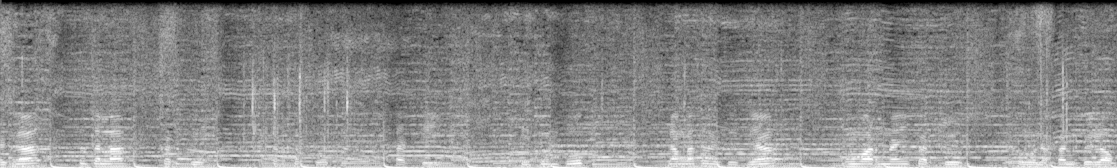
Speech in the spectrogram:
Baiklah, setelah kardus tersebut tadi ditumpuk, langkah selanjutnya mewarnai kardus menggunakan pilok.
